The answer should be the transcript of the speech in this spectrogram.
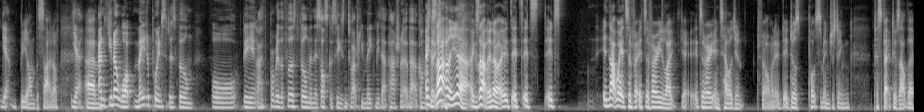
Yeah, be on the side of. Yeah, Um, and you know what? Major points to this film for being uh, probably the first film in this Oscar season to actually make me that passionate about a conversation. Exactly. Yeah. Exactly. No. It, it's it's it's in that way. It's a it's a very like yeah, it's a very intelligent film, and it, it does put some interesting perspectives out there.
